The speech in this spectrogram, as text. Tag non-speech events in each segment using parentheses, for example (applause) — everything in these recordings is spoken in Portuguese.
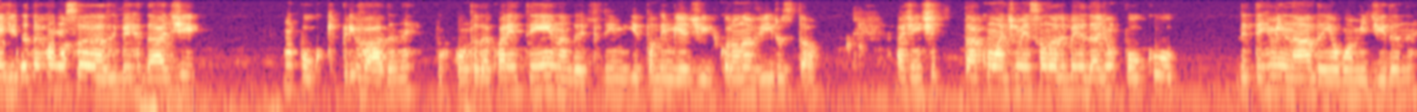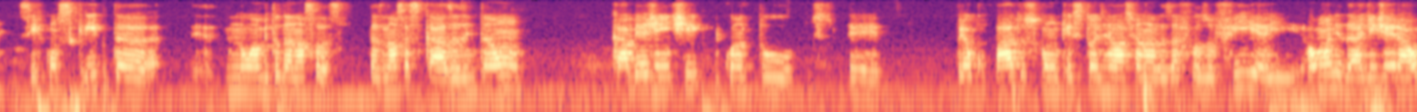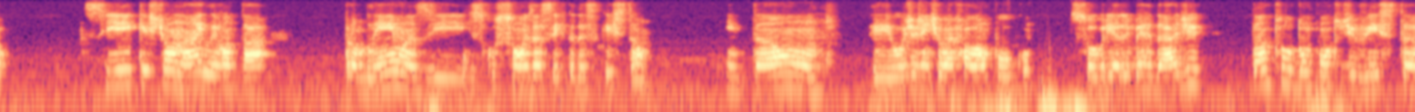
medida, está com a nossa liberdade um pouco que privada, né? Por conta da quarentena, da epidemia, pandemia de coronavírus e tal. A gente está com a dimensão da liberdade um pouco determinada em alguma medida, né? Circunscrita eh, no âmbito das nossas, das nossas casas. Então, cabe a gente, enquanto é, preocupados com questões relacionadas à filosofia e à humanidade em geral, se questionar e levantar problemas e discussões acerca dessa questão. Então, eh, hoje a gente vai falar um pouco sobre a liberdade, tanto de um ponto de vista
